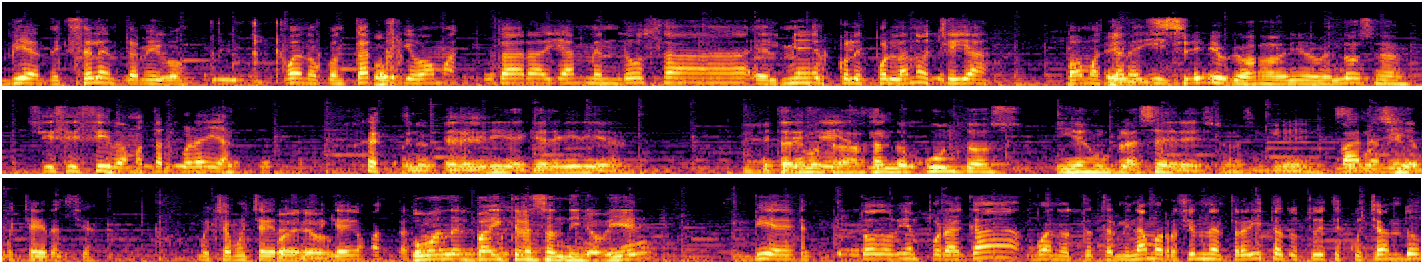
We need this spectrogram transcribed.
Bien, excelente amigo. Bueno, contarte Oh. que vamos a estar allá en Mendoza el miércoles por la noche ya. Vamos a estar ¿En allí. serio que vas a venir a Mendoza? Sí, sí, sí, vamos a estar por allá. Bueno, qué alegría, qué alegría. Estaremos Sí, sí, trabajando juntos y es un placer eso, así que Vale, amigo, siempre. muchas gracias. Muchas, muchas gracias. Bueno, Así que ahí vamos a estar. ¿cómo anda el país trasandino? ¿Bien? Bien, todo bien por acá. Bueno, te- terminamos recién una entrevista, tú estuviste escuchando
